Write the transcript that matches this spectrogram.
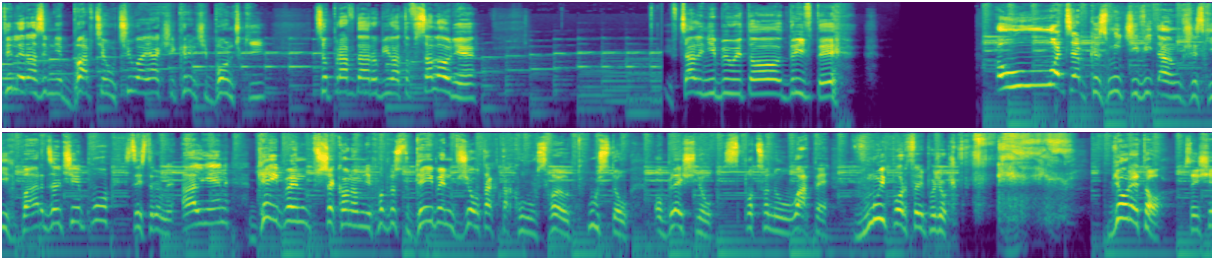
Tyle razy mnie babcia uczyła, jak się kręci bączki. Co prawda robiła to w salonie. I wcale nie były to drifty. What's up, kosmici? Witam wszystkich bardzo ciepło. Z tej strony Alien. Gaben przekonał mnie, po prostu Gaben wziął tak taką swoją tłustą, obleśną, spoconą łapę w mój portfel i powiedział Biorę to, w sensie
